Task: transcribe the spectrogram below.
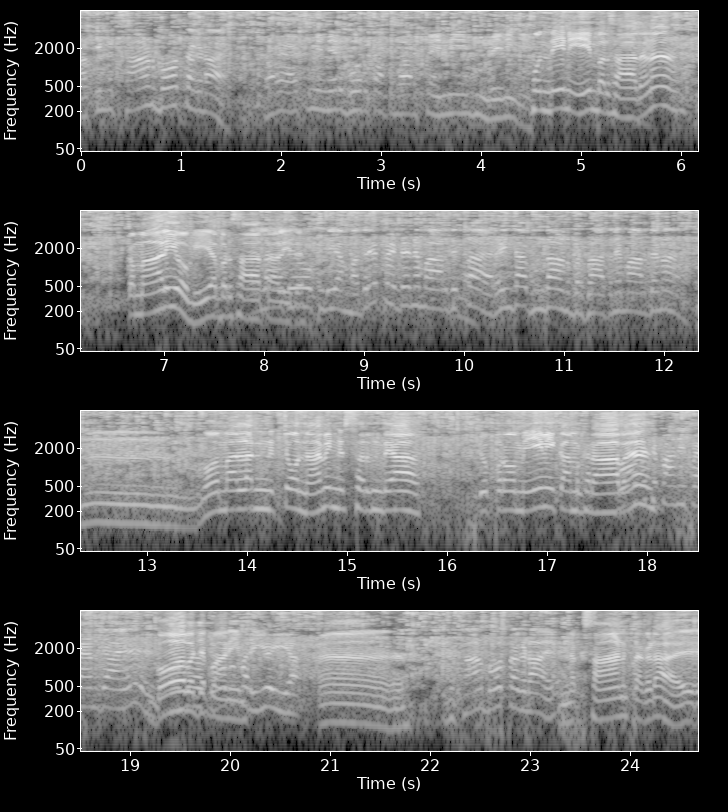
ਬਾਕੀ ਨੁਕਸਾਨ ਬਹੁਤ ਤਗੜਾ ਹੈ। ਪਰ ਇਸ ਮਹੀਨੇ ਬਹੁਤ ਘੱਟ ਬਾਰਿਸ਼ ਇੰਨੀ ਹੁੰਦੀ ਨਹੀਂ ਗੀ। ਹੁੰਦੀ ਨਹੀਂ ਬਰਸਾਤ ਨਾ। ਕਮਾਲ ਹੀ ਹੋ ਗਈ ਆ ਬਰਸਾਤ ਵਾਲੀ ਤੇ। ਉਹ ਕੁੜੀਆ ਮਦਰੇ ਪੇਡੇ ਨੇ ਮਾਰ ਦਿੱਤਾ ਹੈ ਰਹਿੰਦਾ ਖੁੰਦਾ ਹੁਣ ਬਰਸਾਤ ਨੇ ਮਾਰ ਦੇਣਾ। ਹੈ। ਹੂੰ ਉਹ ਮੰਨ ਲਾ ਨ- ਝੋਨਾ ਵੀ ਨਿਸਰਨ ਦਿਆ ਤੇ ਉੱਪਰੋਂ ਮੀਂਹ ਵੀ ਕੰਮ ਖਰਾਬ ਹੈ। ਵਿੱਚ ਪਾਣੀ ਪੈਣ ਜਾਏ ਬਹੁਤ ਵਿੱਚ ਪਾਣੀ। ਭਰੀ ਹੋਈ ਆ। ਹਾਂ, ਨੁਕਸਾਨ ਬਹੁਤ ਤਗੜਾ ਹੈ। ਨੁਕਸਾਨ ਤਗੜਾ ਹੈ।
